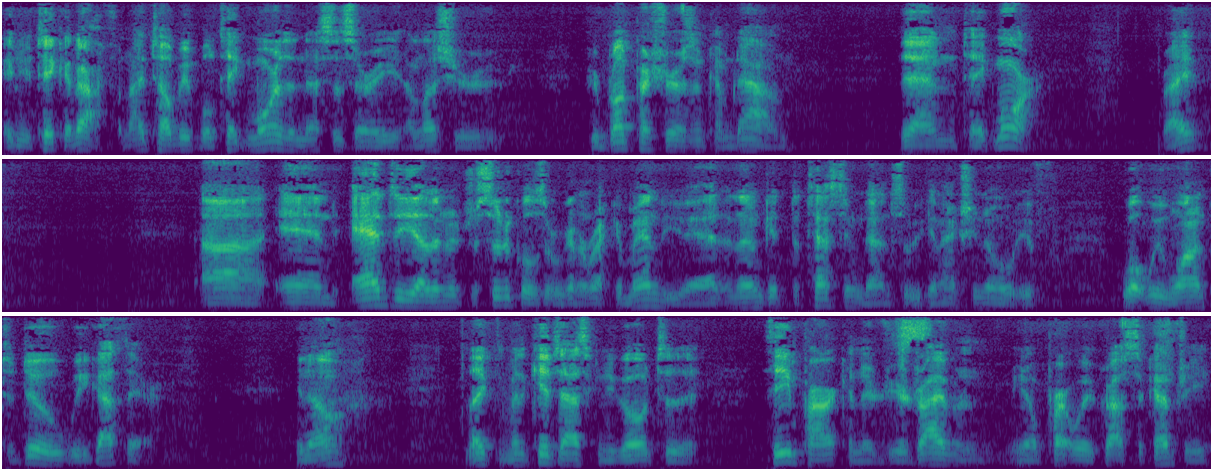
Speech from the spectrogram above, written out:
and you take enough. And I tell people take more than necessary unless your if your blood pressure hasn't come down, then take more, right? Uh, and add to the other nutraceuticals that we're going to recommend you add, and then get the testing done so we can actually know if what we wanted to do we got there. You know, like when the kids asking you to go to the theme park and you're driving, you know, partway across the country,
